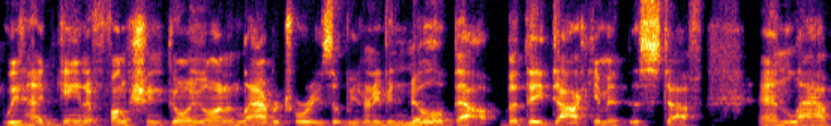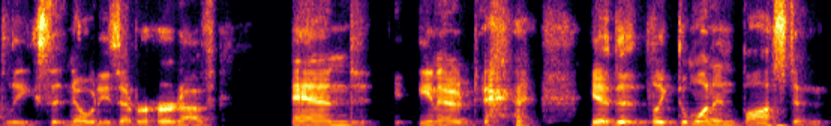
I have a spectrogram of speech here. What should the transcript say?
We've had gain of function going on in laboratories that we don't even know about, but they document this stuff and lab leaks that nobody's ever heard of. And you know yeah the, like the one in boston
